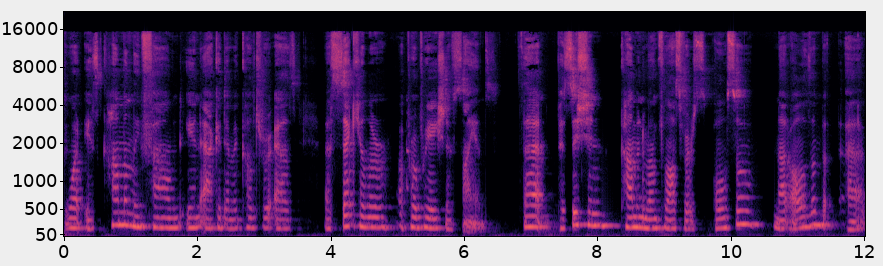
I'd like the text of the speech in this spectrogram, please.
what is commonly found in academic culture as a secular appropriation of science. That position, common among philosophers also, not all of them, but a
